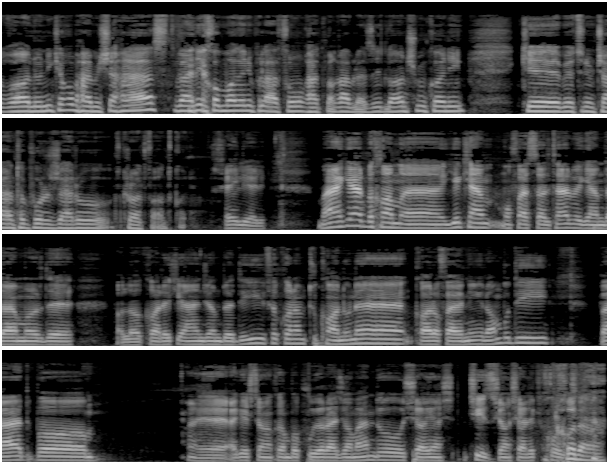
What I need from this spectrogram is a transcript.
قانونی که خب همیشه هست ولی خب ما داریم پلتفرم حتما قبل از launch می‌کنیم که بتونیم چند تا پروژه رو crowdfund کنیم. خیلی عالی. من اگر بخوام یکم مفصلتر بگم در مورد حالا کاری که انجام دادی فکر کنم تو کانون کارآفرینی ایران بودی. بعد با اگه اشتباه کنم با پویا رجامند و شایان ش... چیز شایان شلک خود. خودم.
